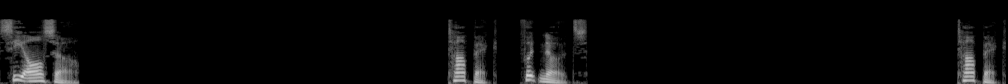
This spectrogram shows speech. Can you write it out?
See also Footnotes. Topic.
